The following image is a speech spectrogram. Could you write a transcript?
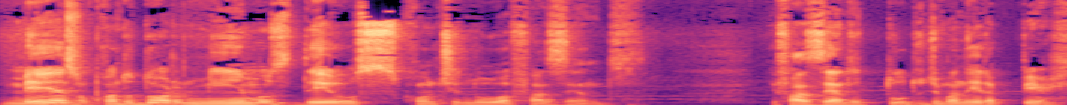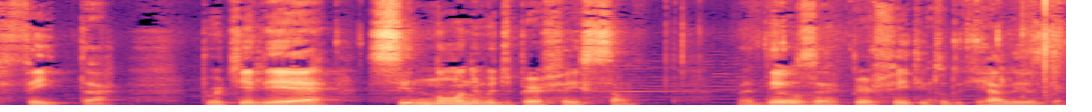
mesmo quando dormimos, Deus continua fazendo. E fazendo tudo de maneira perfeita, porque Ele é sinônimo de perfeição. Né? Deus é perfeito em tudo que realiza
